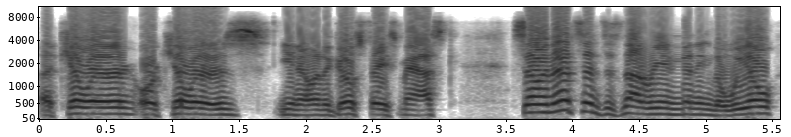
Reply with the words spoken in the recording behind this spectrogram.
a killer or killers, you know, in a ghost face mask. So in that sense, it's not reinventing the wheel,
